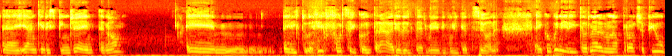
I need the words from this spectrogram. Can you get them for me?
eh, e anche respingente, no? E, mm, è, il, è forse il contrario del termine divulgazione. Ecco, quindi ritornare ad un approccio più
